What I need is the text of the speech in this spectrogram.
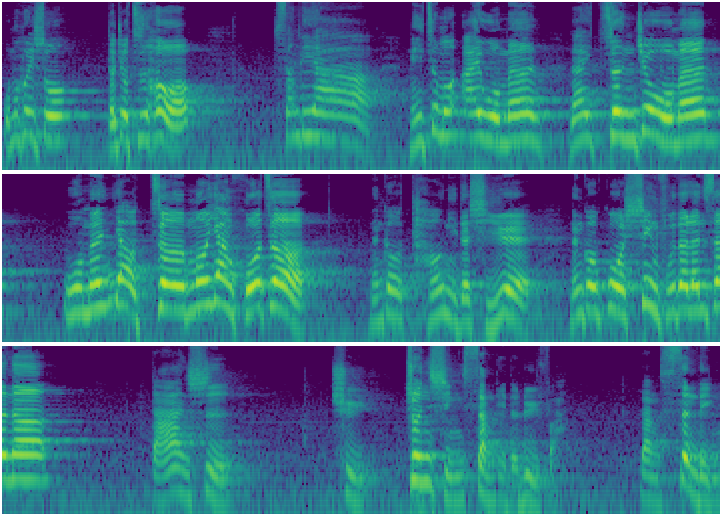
我们会说得救之后哦，上帝啊，你这么爱我们，来拯救我们，我们要怎么样活着，能够讨你的喜悦，能够过幸福的人生呢？答案是去遵行上帝的律法，让圣灵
